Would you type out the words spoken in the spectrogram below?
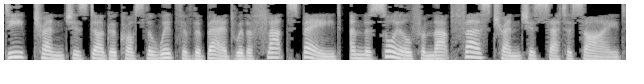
deep trench is dug across the width of the bed with a flat spade, and the soil from that first trench is set aside.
